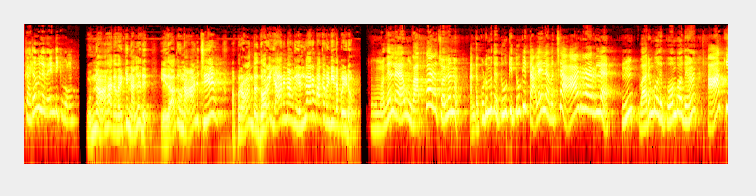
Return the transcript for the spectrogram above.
கடவுளை வேண்டிக்குவோம். ஒன்னும் ஆகாத வரைக்கும் நல்லது. ஏதாவது ஒண்ணு ஆணிச்சு அப்புறம் இந்த துறை யாருன்னு அவங்க எல்லாரும் பார்க்க வேண்டியதா போயிடும். முதல்ல உங்க அப்பாரை சொல்லணும். அந்த குடும்பத்தை தூக்கி தூக்கி தலையில வச்சு ஆடுறாருல ம்? வரும்போது போகும்போது ஆக்கி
